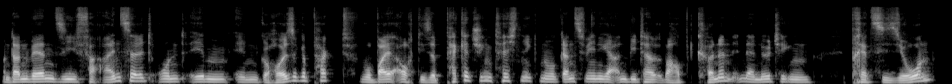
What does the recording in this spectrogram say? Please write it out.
und dann werden sie vereinzelt und eben in Gehäuse gepackt, wobei auch diese Packaging-Technik nur ganz wenige Anbieter überhaupt können in der nötigen Präzision.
